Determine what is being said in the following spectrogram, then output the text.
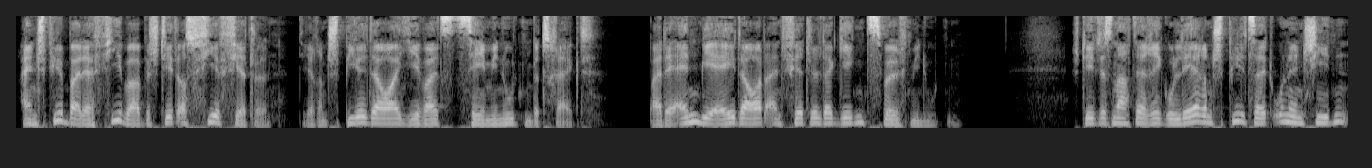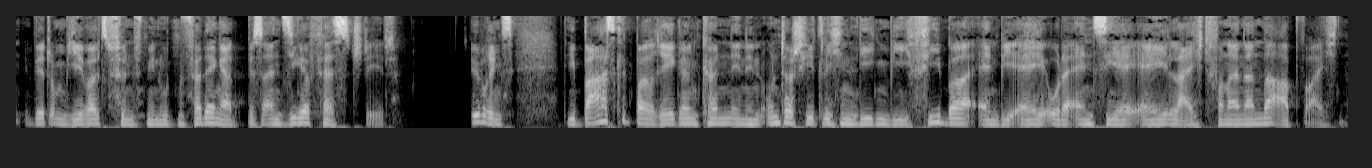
Ein Spiel bei der FIBA besteht aus vier Vierteln, deren Spieldauer jeweils zehn Minuten beträgt. Bei der NBA dauert ein Viertel dagegen zwölf Minuten. Steht es nach der regulären Spielzeit unentschieden, wird um jeweils fünf Minuten verlängert, bis ein Sieger feststeht. Übrigens, die Basketballregeln können in den unterschiedlichen Ligen wie FIBA, NBA oder NCAA leicht voneinander abweichen.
